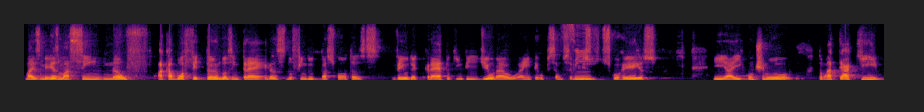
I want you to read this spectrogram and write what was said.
mas mesmo assim não acabou afetando as entregas. No fim do, das contas, veio o decreto que impediu né, a interrupção dos serviços Sim. dos Correios, e aí continuou. Então, até aqui,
